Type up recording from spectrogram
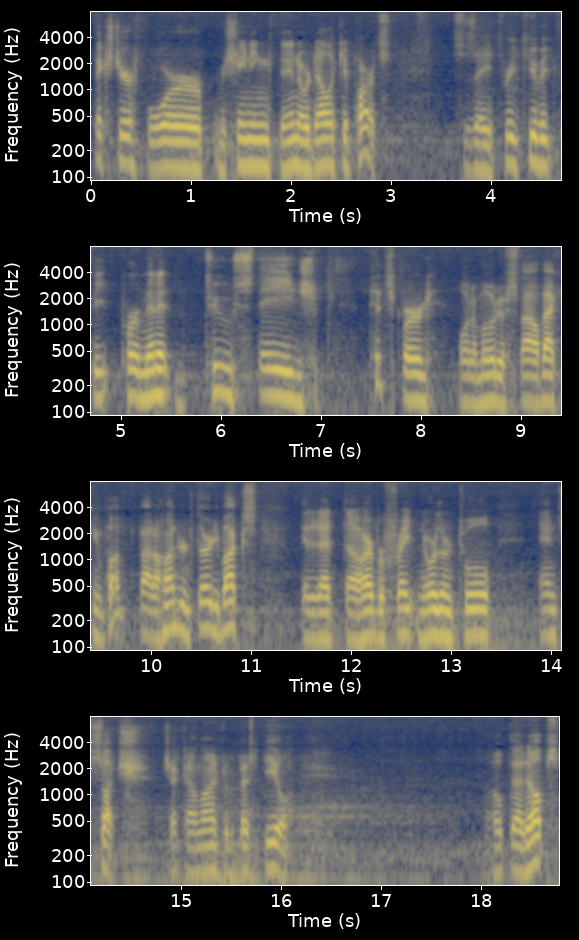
fixture for machining thin or delicate parts. This is a three cubic feet per minute, two stage Pittsburgh automotive style vacuum pump, about 130 bucks. Get it at uh, Harbor Freight, Northern Tool, and such. Check online for the best deal. I hope that helps.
